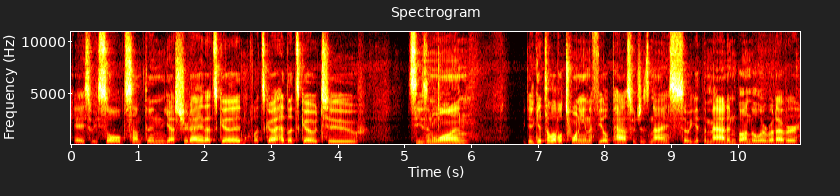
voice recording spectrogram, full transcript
Okay, so we sold something yesterday. That's good. Let's go ahead. Let's go to Season 1. We did get to level 20 in the Field Pass, which is nice. So we get the Madden bundle or whatever.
